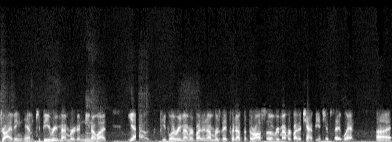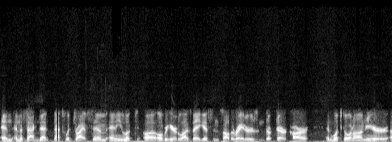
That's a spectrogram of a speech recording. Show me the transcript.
driving him to be remembered. And you know what? Yeah, people are remembered by the numbers they put up, but they're also remembered by the championships they win. Uh, and and the fact that that's what drives him. And he looked uh, over here to Las Vegas and saw the Raiders and Derek Carr and what's going on here uh,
